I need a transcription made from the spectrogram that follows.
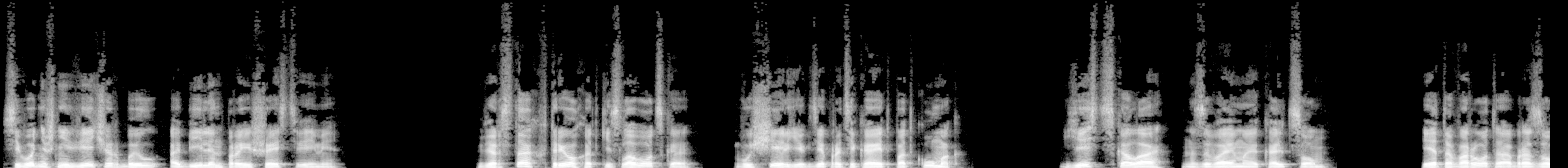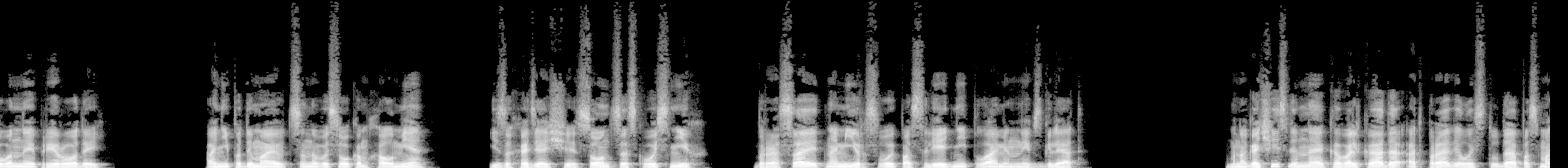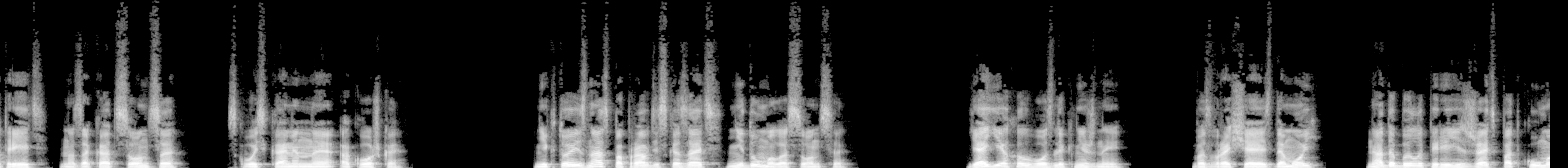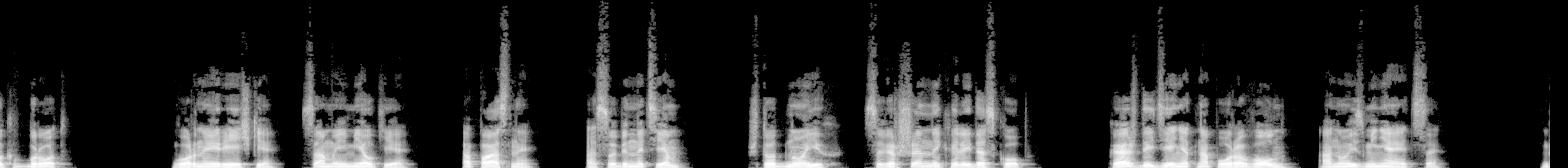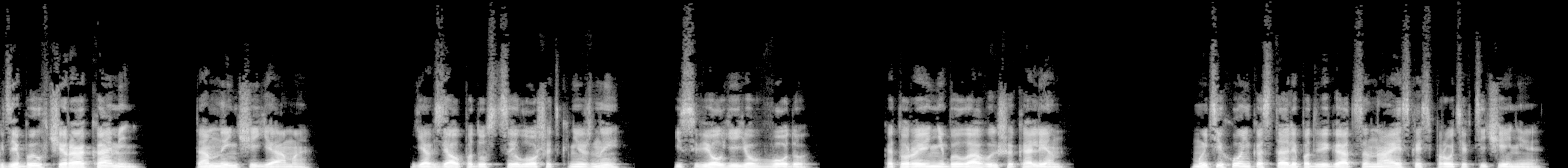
Сегодняшний вечер был обилен происшествиями. В верстах в трех от Кисловодска, в ущелье, где протекает подкумок, есть скала, называемая кольцом. Это ворота, образованные природой. Они поднимаются на высоком холме, и заходящее солнце сквозь них бросает на мир свой последний пламенный взгляд. Многочисленная кавалькада отправилась туда посмотреть на закат солнца сквозь каменное окошко. Никто из нас, по правде сказать, не думал о солнце. Я ехал возле княжны. Возвращаясь домой, надо было переезжать под Кумок в Брод. Горные речки, самые мелкие, опасны, особенно тем, что дно их – совершенный калейдоскоп. Каждый день от напора волн оно изменяется. Где был вчера камень, там нынче яма. Я взял под узцы лошадь княжны и свел ее в воду, которая не была выше колен. Мы тихонько стали подвигаться наискось против течения.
